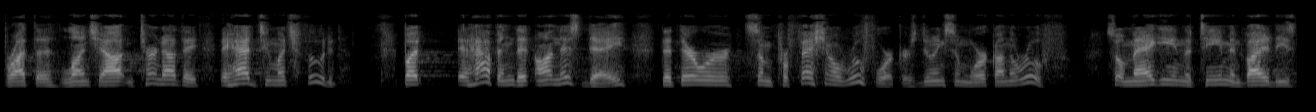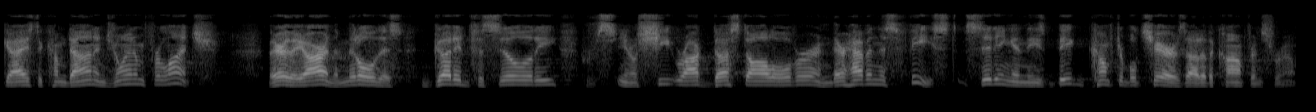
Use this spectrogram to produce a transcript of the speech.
brought the lunch out, and turned out they, they had too much food. But it happened that on this day that there were some professional roof workers doing some work on the roof. So Maggie and the team invited these guys to come down and join them for lunch. There they are in the middle of this gutted facility, you know, sheetrock dust all over, and they're having this feast, sitting in these big, comfortable chairs out of the conference room.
